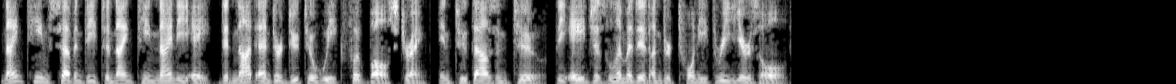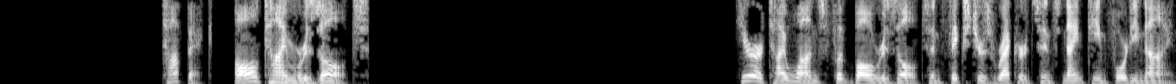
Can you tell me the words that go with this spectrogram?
1970 to 1998 did not enter due to weak football strength. In 2002, the age is limited under 23 years old. Topic: All-time results Here are Taiwan's football results and fixtures record since 1949.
